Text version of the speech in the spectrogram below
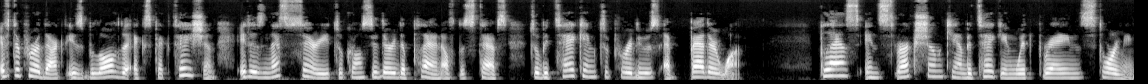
If the product is below the expectation, it is necessary to consider the plan of the steps to be taken to produce a better one. Plans instruction can be taken with brainstorming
